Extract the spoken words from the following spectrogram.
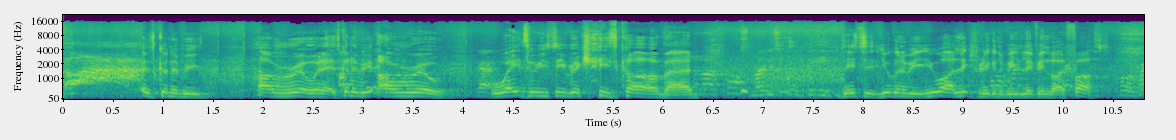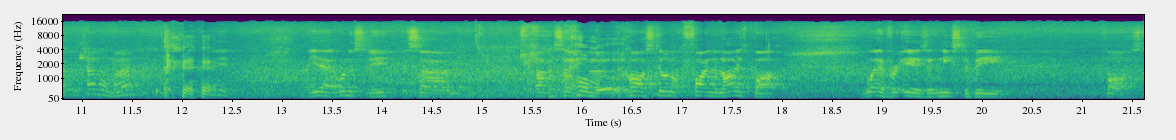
Ah! It's gonna be unreal, isn't it? It's gonna be unreal. Wait till you see Ricky's car, man. Life fast, man. It's gonna be. This is you're gonna be. You are literally gonna be living life fast. Got to wreck channel, man. Yeah, honestly, it's um, like I say, uh, the car's still not finalised, but whatever it is, it needs to be fast,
